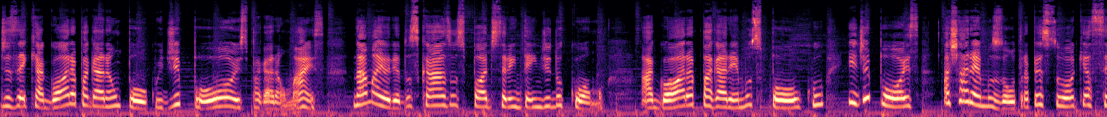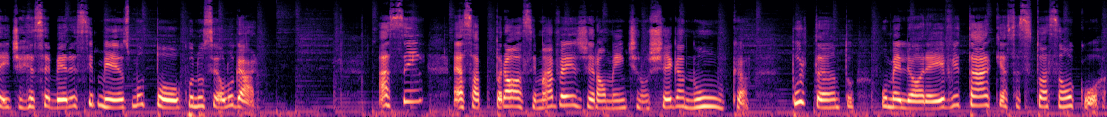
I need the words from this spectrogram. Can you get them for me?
dizer que agora pagarão pouco e depois pagarão mais, na maioria dos casos, pode ser entendido como agora pagaremos pouco e depois acharemos outra pessoa que aceite receber esse mesmo pouco no seu lugar. Assim, essa próxima vez geralmente não chega nunca. Portanto, o melhor é evitar que essa situação ocorra.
